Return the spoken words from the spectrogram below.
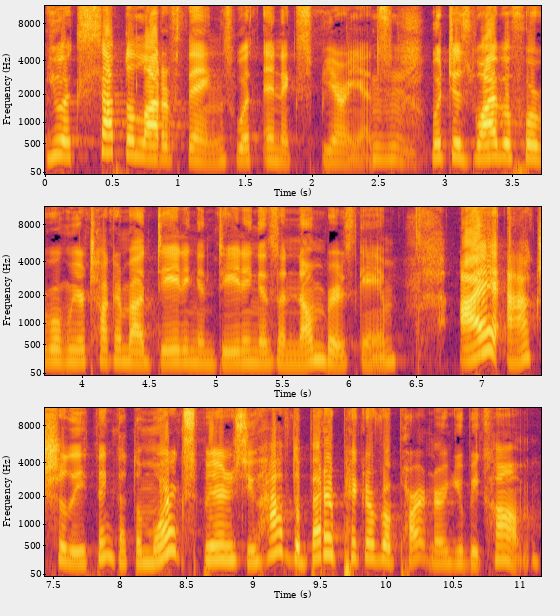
you accept a lot of things with inexperience, Mm-hmm. which is why before when we were talking about dating and dating is a numbers game, I actually think that the more experience you have, the better picker of a partner you become.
